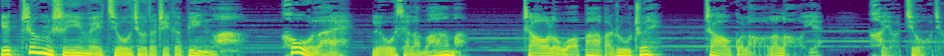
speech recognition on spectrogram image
也正是因为舅舅的这个病啊，后来留下了妈妈，招了我爸爸入赘，照顾姥姥姥爷，还有舅舅。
